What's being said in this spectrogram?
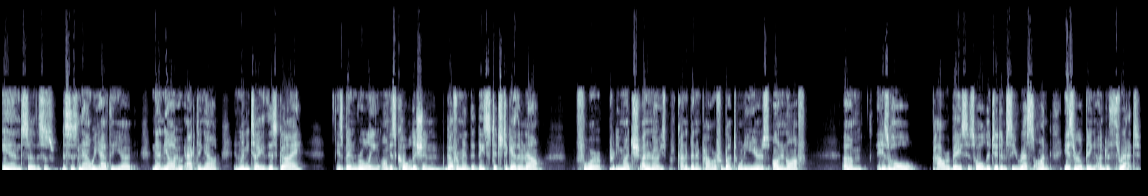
And so this is this is now we have the uh, Netanyahu acting out. And let me tell you, this guy has been ruling on this coalition government that they stitched together now for pretty much I don't know. He's kind of been in power for about twenty years, on and off. Um, his whole power base, his whole legitimacy rests on Israel being under threat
